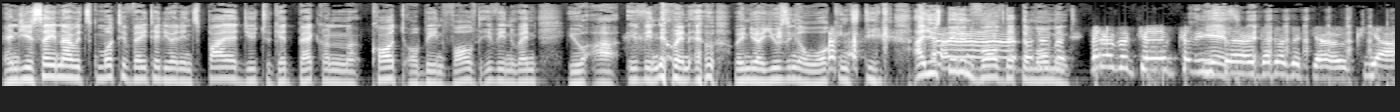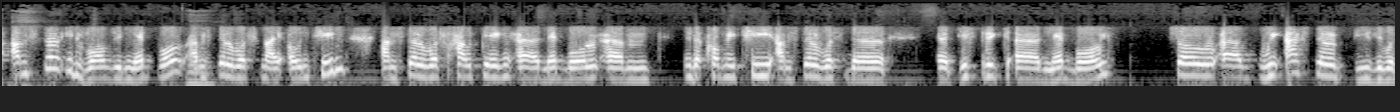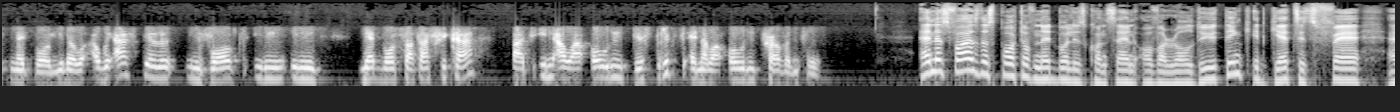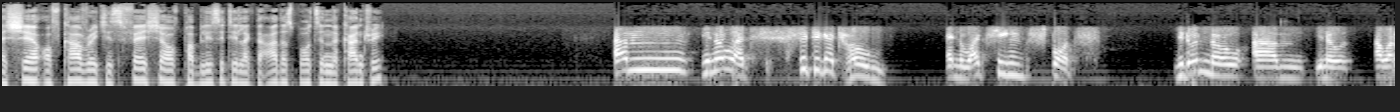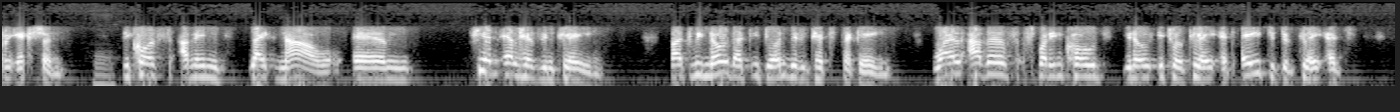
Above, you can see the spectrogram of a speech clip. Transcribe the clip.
And you say now it's motivated you and inspired you to get back on court or be involved, even when you are, even when when you are using a walking stick. Are you still involved at the uh, moment? Was a, that was a joke, Teresa. Yes. that was a joke. Yeah, I'm still involved in netball. Mm. I'm still with my own team. I'm still with Gauteng uh, netball um, in the committee. I'm still with the uh, district uh, netball so uh, we are still busy with netball. You know, we are still involved in in netball South Africa, but in our own districts and our own provinces. And as far as the sport of netball is concerned overall, do you think it gets its fair uh, share of coverage, its fair share of publicity like the other sports in the country? Um, you know what? Sitting at home and watching sports, you don't know, um, you know, our reaction. Because, I mean, like now, um, TNL has been playing, but we know that it won't be repeated again. While others, sporting codes, you know, it will play at 8, it will play at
